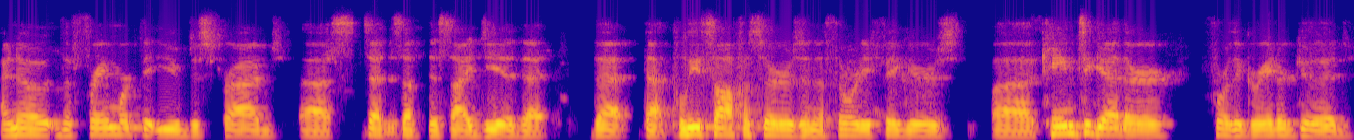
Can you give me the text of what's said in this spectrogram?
I know the framework that you've described uh, sets up this idea that that that police officers and authority figures uh, came together for the greater good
